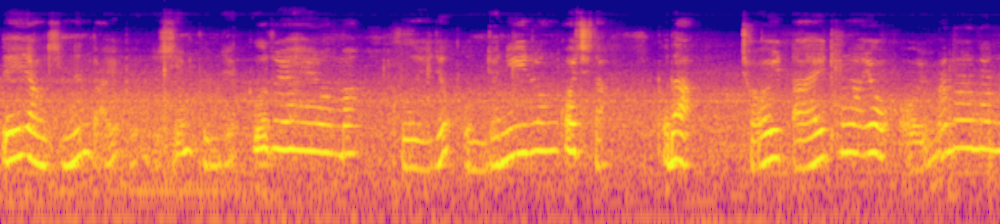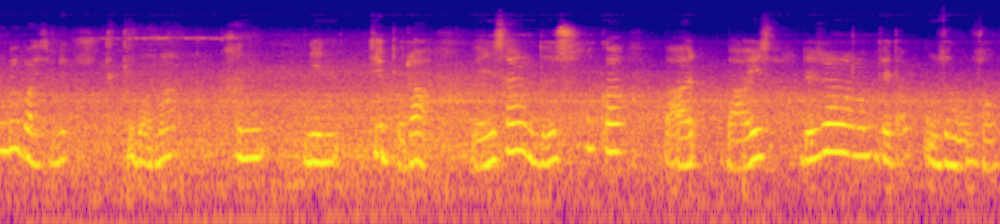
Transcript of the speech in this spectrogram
내 양심은 나의 보내신 분의 끓을 하여만 그 일을 온전히 이룬 것이다. 보라, 저희 나에 통하여 얼마나 하나님의 말씀을 듣기 원하는지 보라. 웬 사람들 수가 마, 마이 내 사람은 대답 우성우성.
